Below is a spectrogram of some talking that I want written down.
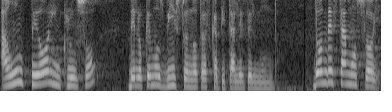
aún peor incluso de lo que hemos visto en otras capitales del mundo. ¿Dónde estamos hoy?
